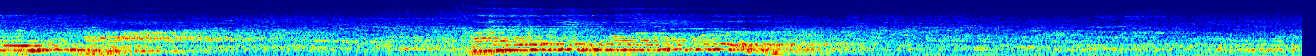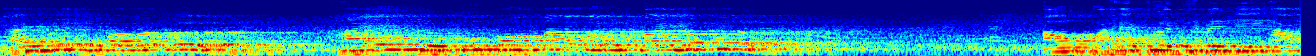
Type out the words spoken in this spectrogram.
คือลูกค้าใครยังไม่มีคูปองยกมือใครยังไม่มีคูปองยกมือใครถือคูปองมากกว่าหนึ่งใบยกมือเอาไปให้เพื่อนที่ไม่มีครับ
